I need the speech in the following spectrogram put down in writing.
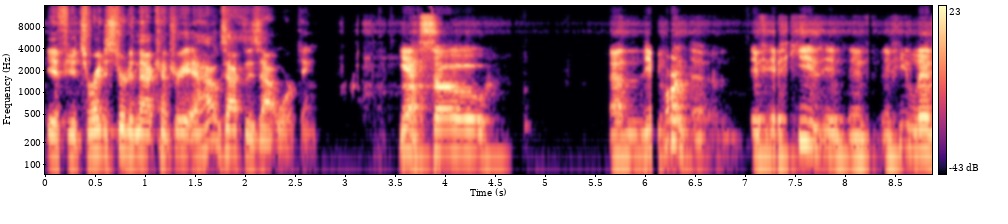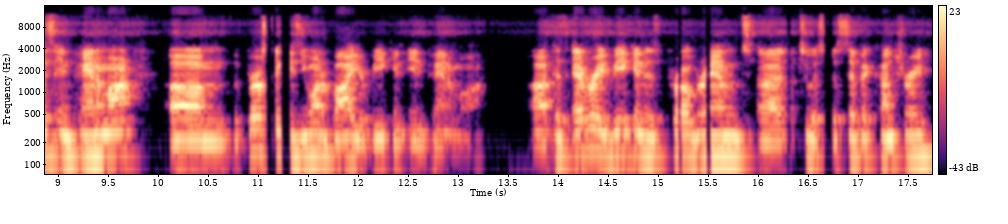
if it's registered in that country? How exactly is that working? Yeah. So uh, the important uh, if, if he if, if, if he lives in Panama, um, the first thing is you want to buy your beacon in Panama because uh, every beacon is programmed uh, to a specific country.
